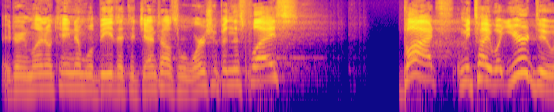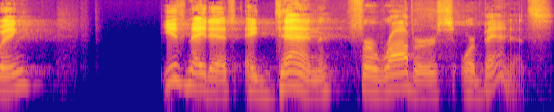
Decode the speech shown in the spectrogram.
During the millennial kingdom will be that the Gentiles will worship in this place. But let me tell you what you're doing. You've made it a den for robbers or bandits.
